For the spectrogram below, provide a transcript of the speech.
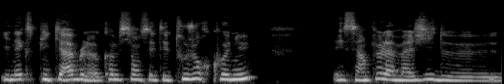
inexplicable, comme si on s'était toujours connu. Et c'est un peu la magie de,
